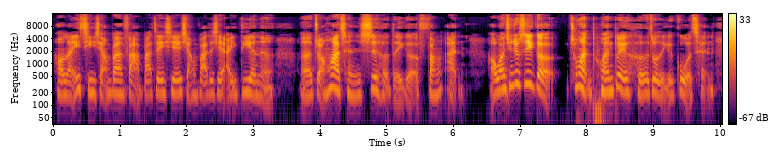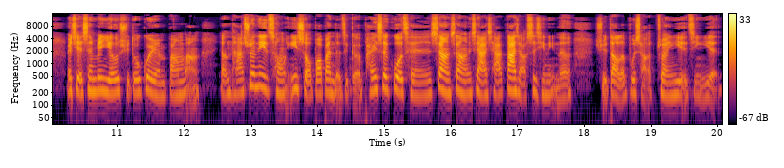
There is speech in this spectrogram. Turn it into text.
好，来一起想办法把这些想法、这些 idea 呢，呃，转化成适合的一个方案。好，完全就是一个充满团队合作的一个过程，而且身边也有许多贵人帮忙，让他顺利从一手包办的这个拍摄过程上上下下大小事情里呢，学到了不少专业经验。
